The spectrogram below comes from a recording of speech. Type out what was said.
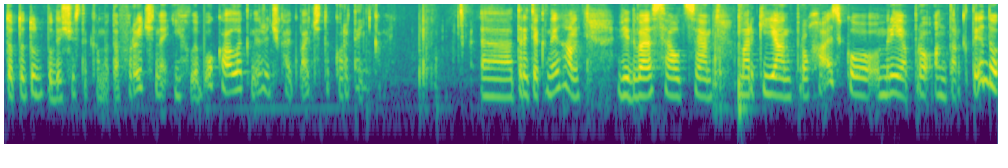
Тобто тут буде щось таке метафоричне і глибоке, але книжечка, як бачите, коротенька. Е, Третя книга від ВСЛ це Маркіян Прохасько Мрія про Антарктиду.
